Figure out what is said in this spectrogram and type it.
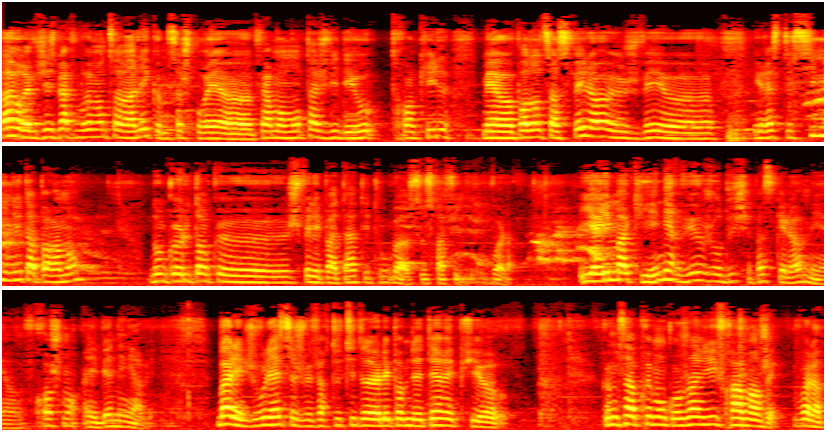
Ah bref, j'espère vraiment que ça va aller, comme ça je pourrais euh, faire mon montage vidéo tranquille. Mais euh, pendant que ça se fait, là, euh, je vais... il reste 6 minutes apparemment. Donc le temps que je fais les patates et tout, bah ce sera fini, voilà. Il y a Emma qui est énervée aujourd'hui, je sais pas ce qu'elle a, mais franchement, elle est bien énervée. Bon allez, je vous laisse, je vais faire tout de suite euh, les pommes de terre et puis euh, comme ça après mon conjoint lui fera à manger. Voilà.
